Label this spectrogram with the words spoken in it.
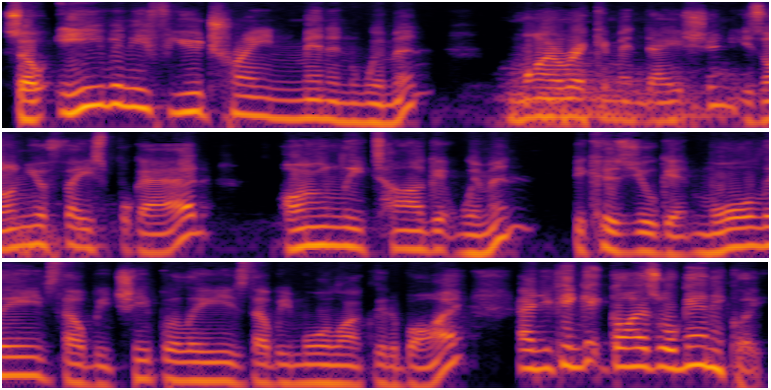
So even if you train men and women, my recommendation is on your Facebook ad, only target women because you'll get more leads, they'll be cheaper leads, they'll be more likely to buy, and you can get guys organically.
